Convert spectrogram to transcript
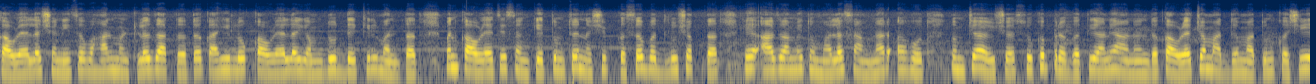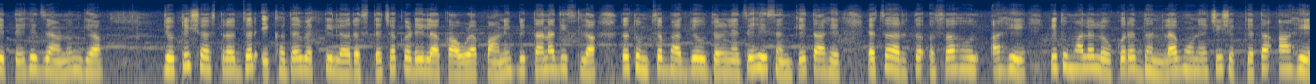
कावळ्याला शनीचं वाहन म्हटलं जातं. तर काही लोक कावळ्याला यमदूत देखील म्हणतात. पण कावळ्याचे संकेत तुमचं नशीब कसं बदलू शकतात हे आज आम्ही तुम्हाला सांगणार आहोत. तुमच्या आयुष्यात सुख प्रगती आणि आनंद कावळ्याच्या माध्यमातून कशी येते हे जाणून घ्या. ज्योतिषशास्त्रात जर एखाद्या व्यक्तीला रस्त्याच्या कडेला कावळा पाणी पिताना दिसला तर तुमचं भाग्य उजळण्याचे हे संकेत आहेत. याचा अर्थ असा हो आहे की तुम्हाला लवकरच धनलाभ होण्याची शक्यता आहे.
